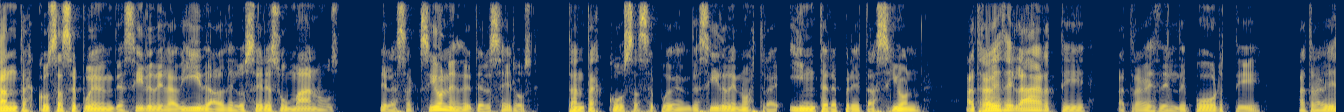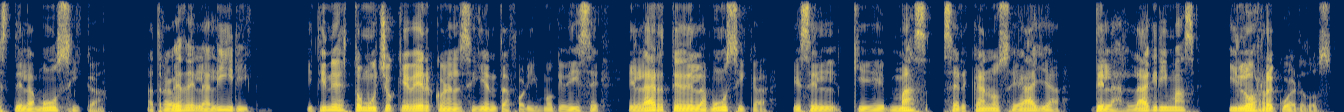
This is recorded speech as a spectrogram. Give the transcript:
Tantas cosas se pueden decir de la vida, de los seres humanos, de las acciones de terceros, tantas cosas se pueden decir de nuestra interpretación, a través del arte, a través del deporte, a través de la música, a través de la lírica. Y tiene esto mucho que ver con el siguiente aforismo que dice, el arte de la música es el que más cercano se halla de las lágrimas y los recuerdos.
